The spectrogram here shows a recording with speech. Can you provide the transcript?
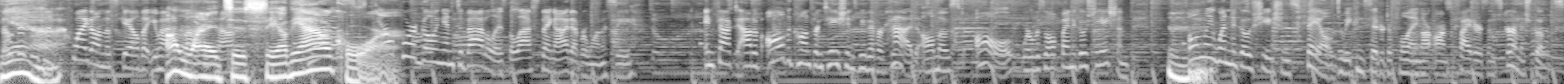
So Yeah. quite on the scale that you have I mind, wanted to sail the Alcor. Alcor going into battle is the last thing I'd ever want to see. In fact, out of all the confrontations we've ever had, almost all were resolved by negotiation. Hmm. Only when negotiations fail do we consider deploying our armed fighters and skirmish boats,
